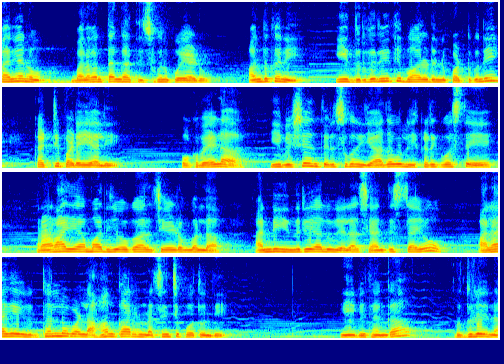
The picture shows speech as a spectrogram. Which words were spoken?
కన్యను బలవంతంగా తీసుకుని పోయాడు. అందుకని ఈ దుర్గనీతి బాలుడిని పట్టుకుని కట్టి పడేయాలి. ఒకవేళ ఈ విషయం తెలుసుకుని యాదవులు ఇక్కడికి వస్తే ప్రాణాయామాది యోగాలు చేయడం వల్ల అన్ని ఇంద్రియాలు ఎలా శాంతిస్తాయో అలాగే యుద్ధంలో వాళ్ళ అహంకారం నశించిపోతుంది. ఈ విధంగా వృద్ధుడైన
